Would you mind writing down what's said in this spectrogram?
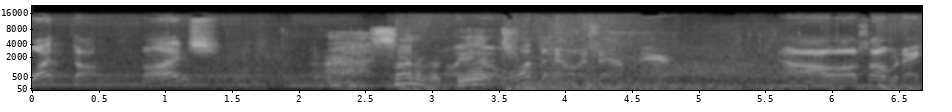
What the fudge? Son of a know bitch. what the hell is happening there? Oh, well, I was hoping they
